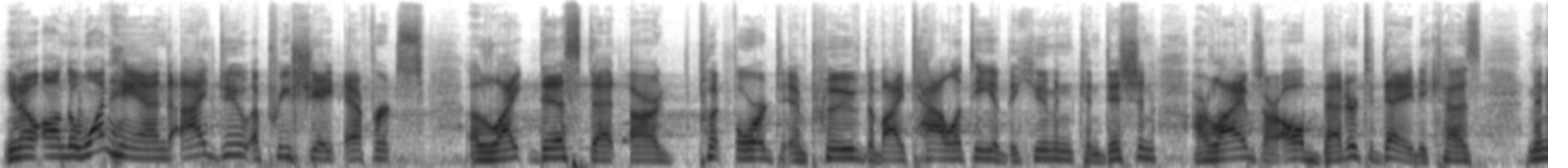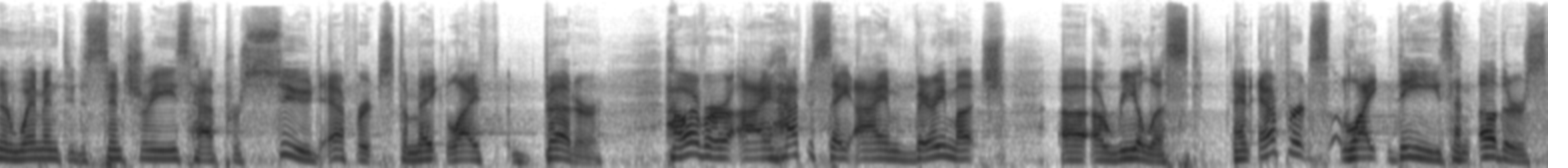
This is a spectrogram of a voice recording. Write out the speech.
You know, on the one hand, I do appreciate efforts uh, like this that are put forward to improve the vitality of the human condition. Our lives are all better today because men and women through the centuries have pursued efforts to make life better. However, I have to say I am very much uh, a realist. And efforts like these and others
